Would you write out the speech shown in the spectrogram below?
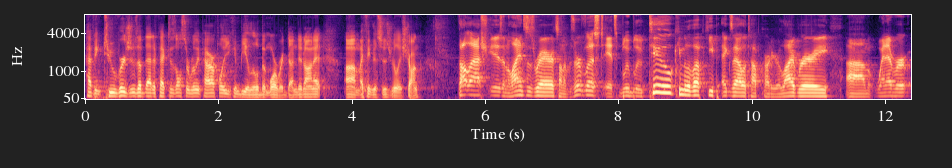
Having two versions of that effect is also really powerful. You can be a little bit more redundant on it. Um, I think this is really strong. Thought Lash is an Alliances rare. It's on a reserve list. It's blue, blue, two. Cumulative upkeep, exile the top card of your library. Um, whenever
